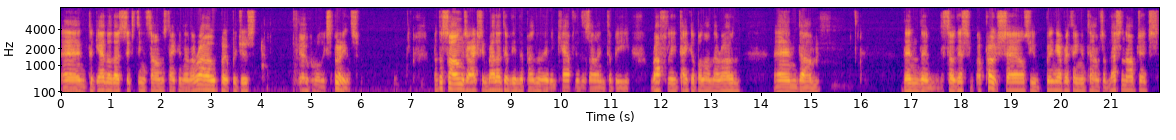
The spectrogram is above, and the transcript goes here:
and together, those 16 songs taken in a row produce the overall experience. But the songs are actually relatively independent. They've been carefully designed to be roughly takeable on their own. And um, then the so this approach says you bring everything in terms of lesson objects.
